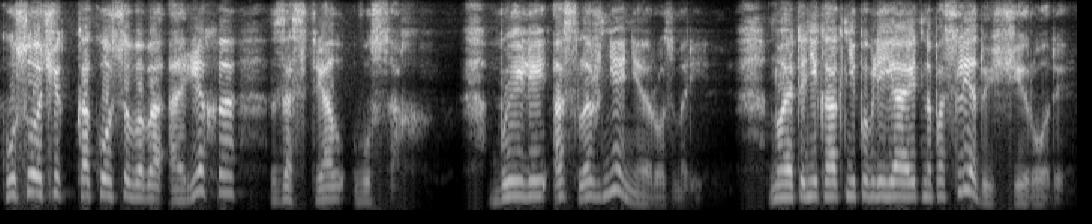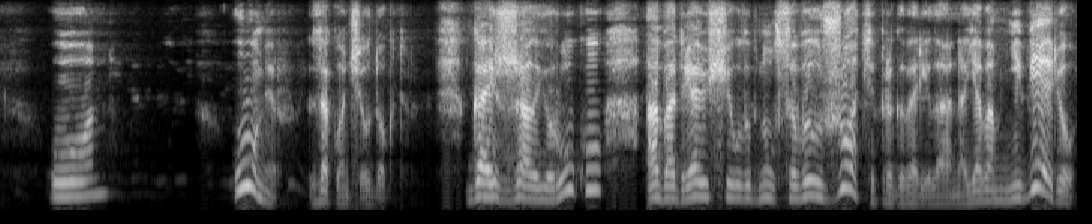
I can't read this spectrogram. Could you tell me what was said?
Кусочек кокосового ореха застрял в усах. Были осложнения Розмари, но это никак не повлияет на последующие роды. Он умер, закончил доктор. Гай сжал ее руку, ободряюще улыбнулся. «Вы лжете!» — проговорила она. «Я вам не верю!»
